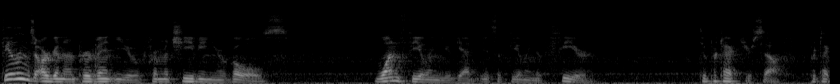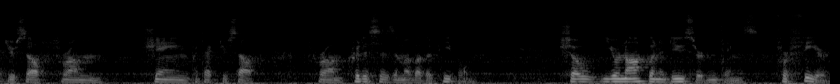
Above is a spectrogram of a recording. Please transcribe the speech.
Feelings are going to prevent you from achieving your goals. One feeling you get is a feeling of fear to protect yourself. Protect yourself from shame, protect yourself from criticism of other people. So you're not going to do certain things for fear.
